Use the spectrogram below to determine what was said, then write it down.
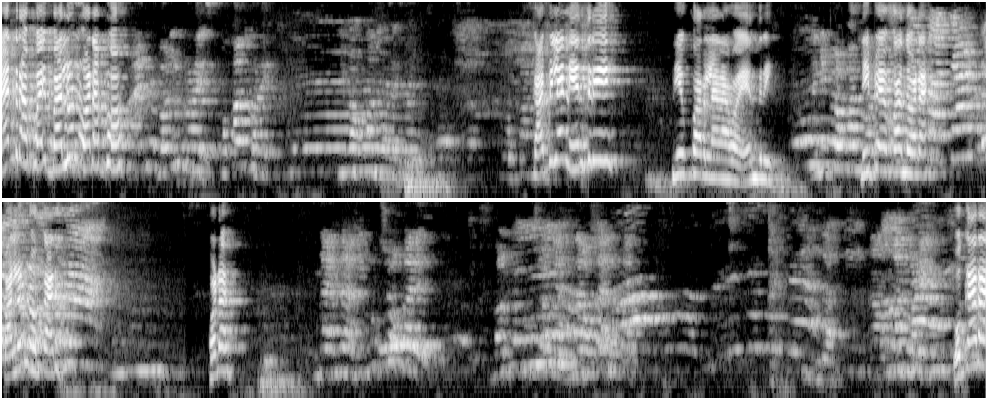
ஆண்ட்ரோ போய் பலூன் உடப்போ கபிலன் எந்திரி. நீ உட்காரல நான் எந்திரி. நீ போய் உட்காந்து உட பலூன் உட்காரு. உட உட்காரா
